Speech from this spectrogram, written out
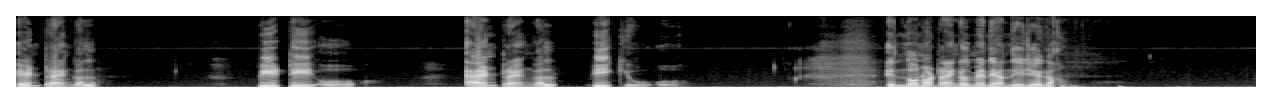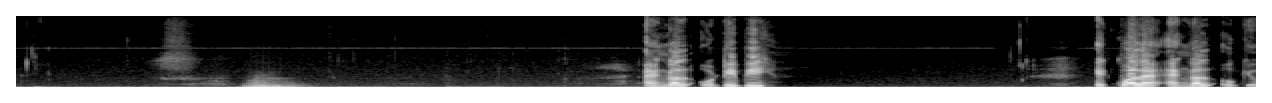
इन triangle P T O and triangle P Q O इन दोनों ट्रायंगल में ध्यान दीजिएगा। एंगल ओटीपी इक्वल है एंगल ओ क्यू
